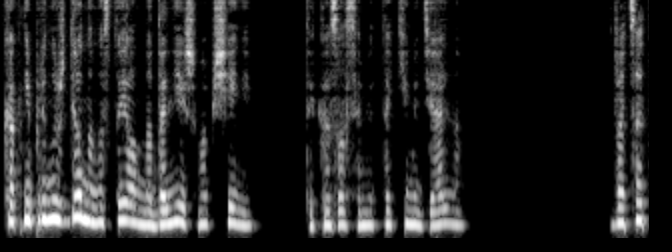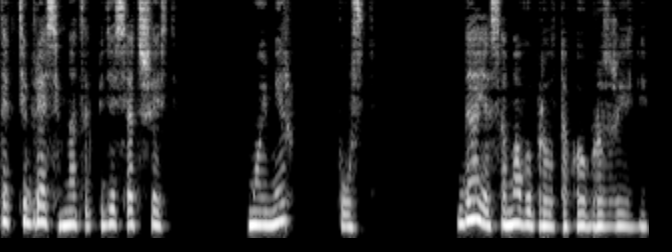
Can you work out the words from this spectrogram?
как непринужденно настоял на дальнейшем общении. Ты казался мне таким идеальным. 20 октября, 17.56. Мой мир пуст. Да, я сама выбрала такой образ жизни.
